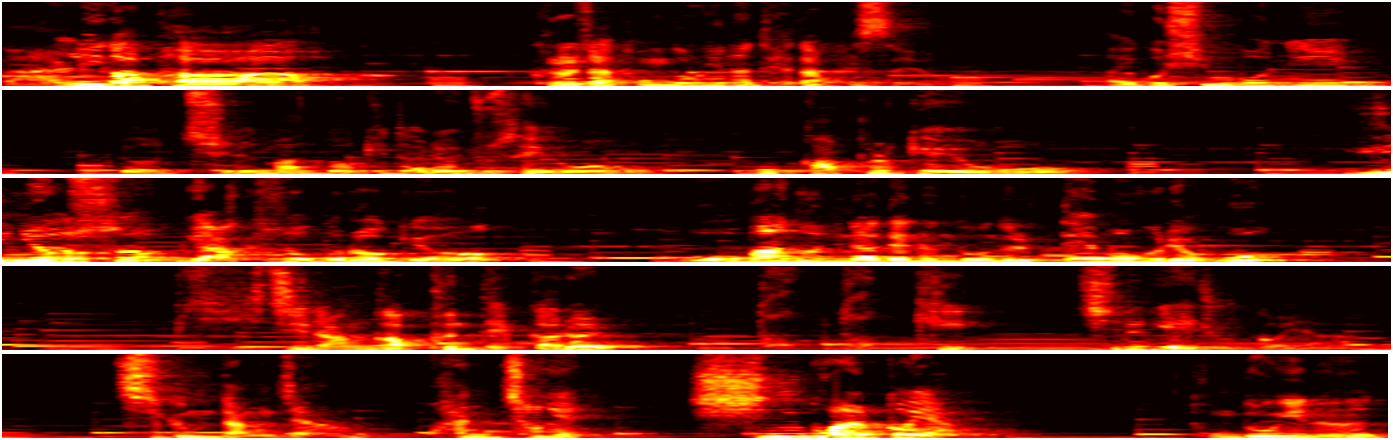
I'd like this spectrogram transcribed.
빨리 갚아. 그러자 동동이는 대답했어요. 아이고 신부님, 며칠만 더 기다려 주세요. 꼭 갚을게요. 이 녀석 약속을 어겨? 5만 원이나 되는 돈을 떼먹으려고? 빚을 안 갚은 대가를 톡톡히 치르게 해줄 거야. 지금 당장 관청에 신고할 거야. 동동이는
